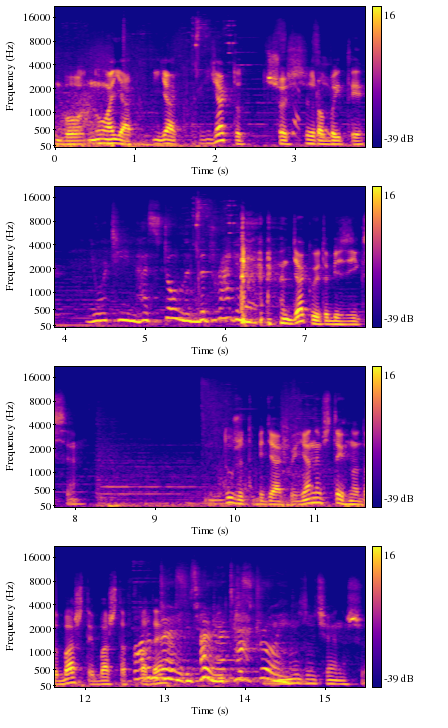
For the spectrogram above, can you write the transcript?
Бо, ну а як? Як? Як тут щось робити? Your team has the. Дякую тобі, Зіксе. Дуже тобі дякую. Я не встигну до башти, башта впаде. Ну, звичайно, що.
